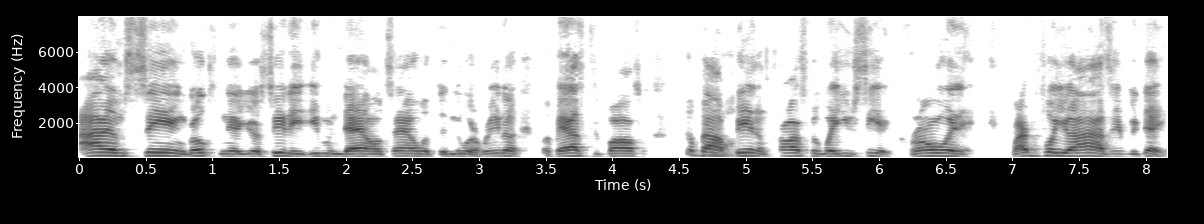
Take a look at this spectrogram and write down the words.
I am seeing growth near your city, even downtown with the new arena for basketball. So about oh. being across the way you see it growing right before your eyes every day.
